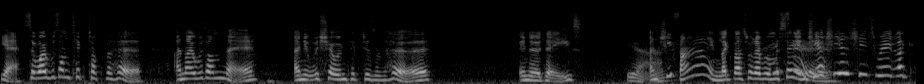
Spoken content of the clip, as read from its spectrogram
yeah. So I was on TikTok for her, and I was on there, and it was showing pictures of her in her days, Yeah. and she fine. Like that's what everyone was Is saying. Yeah, she? she is. She's really like.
